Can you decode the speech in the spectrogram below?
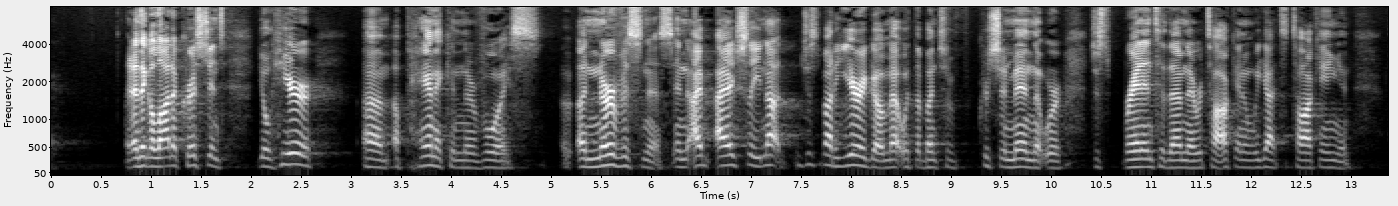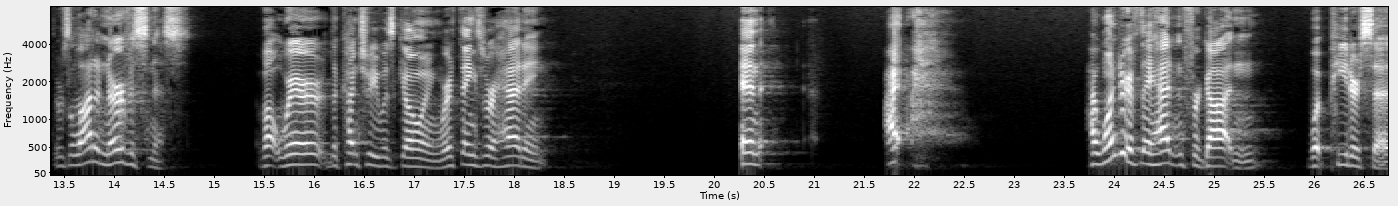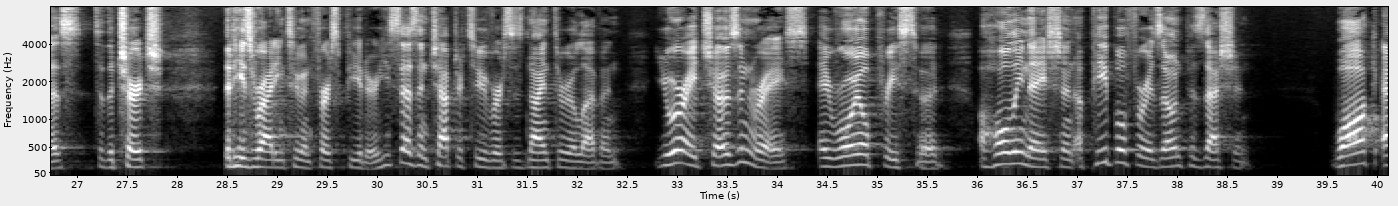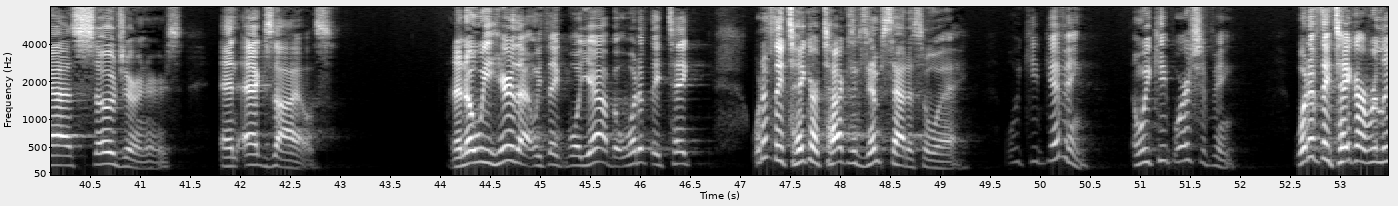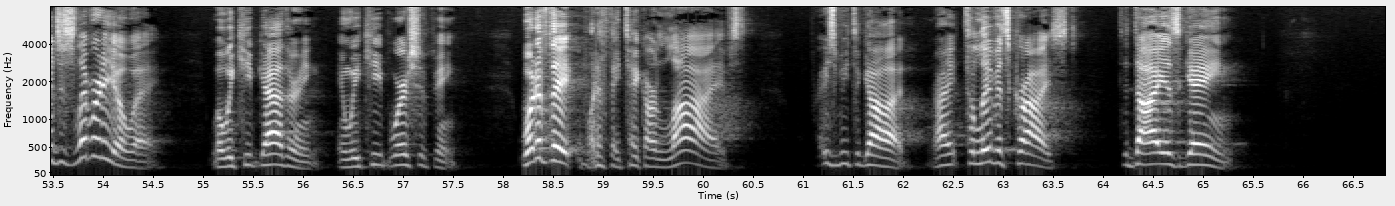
And I think a lot of Christians, you'll hear um, a panic in their voice, a, nervousness. And I, I actually, not just about a year ago, met with a bunch of Christian men that were just ran into them. They were talking, and we got to talking, and there was a lot of nervousness about where the country was going, where things were heading. And I, I wonder if they hadn't forgotten what Peter says to the church that he's writing to in 1 Peter. He says in chapter 2, verses 9 through 11, You are a chosen race, a royal priesthood, a holy nation, a people for his own possession walk as sojourners and exiles. And I know we hear that and we think, well, yeah, but what if they take, what if they take our tax exempt status away? Well, we keep giving and we keep worshiping. What if they take our religious liberty away? Well, we keep gathering and we keep worshiping. What if they, what if they take our lives? Praise be to God, right? To live is Christ, to die is gain.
